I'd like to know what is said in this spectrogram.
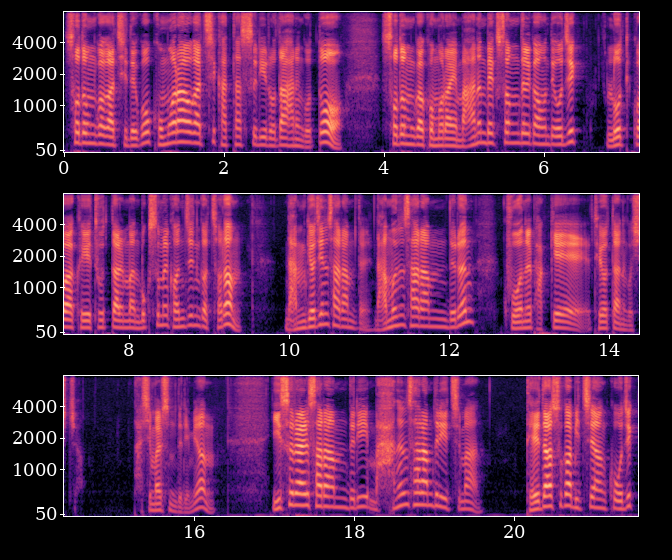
소돔과 같이 되고 고모라와 같이 같았으리로다 하는 것도 소돔과 고모라의 많은 백성들 가운데 오직 롯과 그의 두 딸만 목숨을 건진 것처럼 남겨진 사람들, 남은 사람들은 구원을 받게 되었다는 것이죠. 다시 말씀드리면 이스라엘 사람들이 많은 사람들이 있지만 대다수가 믿지 않고 오직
